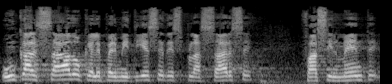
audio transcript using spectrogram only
un calzado que le permitiese desplazarse fácilmente,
